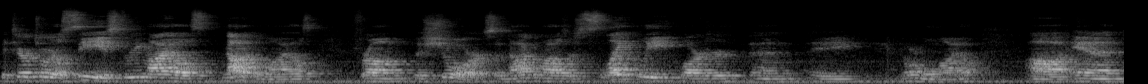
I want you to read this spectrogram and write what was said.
the territorial sea is three miles, nautical miles, from the shore. So nautical miles are slightly larger than a normal mile. Uh, and,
